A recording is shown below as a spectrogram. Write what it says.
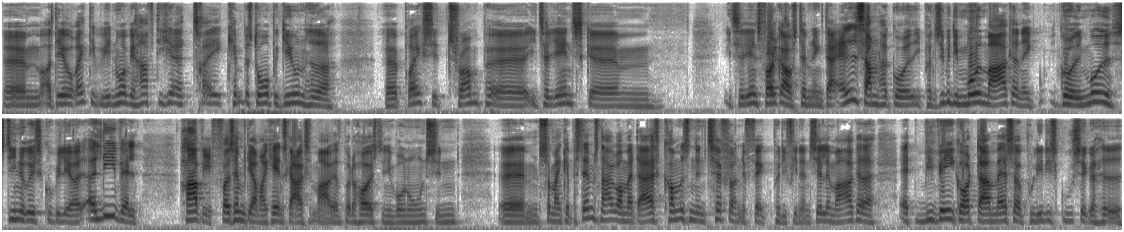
Øhm, og det er jo rigtigt, nu har vi haft de her tre kæmpe store begivenheder, øh, Brexit, Trump, øh, italiensk, øh, italiensk folkeafstemning, der alle sammen har gået i princippet imod markederne, gået imod stigende risikovillighed, og alligevel har vi for eksempel de amerikanske aktiemarkeder på det højeste niveau nogensinde. Øhm, så man kan bestemt snakke om, at der er kommet sådan en teflon-effekt på de finansielle markeder, at vi ved godt, der er masser af politisk usikkerhed,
